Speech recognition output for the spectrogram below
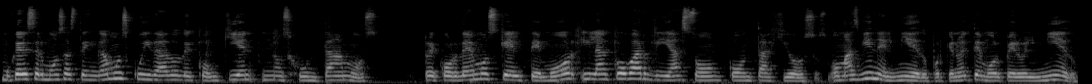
Mujeres hermosas, tengamos cuidado de con quién nos juntamos. Recordemos que el temor y la cobardía son contagiosos, o más bien el miedo, porque no el temor, pero el miedo.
